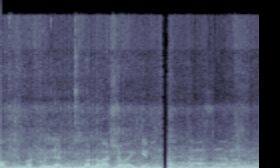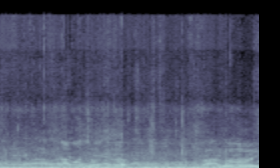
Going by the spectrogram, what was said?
বক্তব্য শুনলেন। ধন্যবাদ সবাইকে। যদি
